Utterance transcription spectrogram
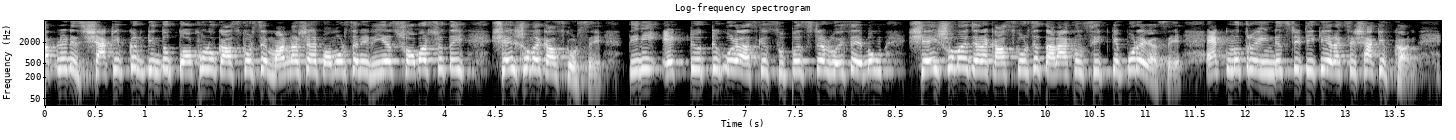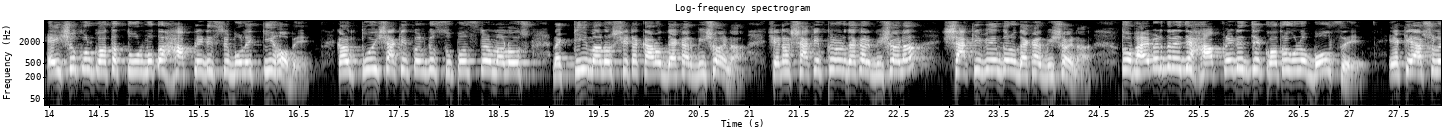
হাফলেটিস শাকিব খান কিন্তু তখনও কাজ করছে মান্না সাহেব, অমর সানি, রিয়াজ সবার সাথেই সেই সময় কাজ করছে। তিনি একটু একটু করে আজকে সুপারস্টার হয়েছে এবং সেই সময় যারা কাজ করছে তারা এখন সিটকে পড়ে গেছে। একমাত্র ইন্ডাস্ট্রি টিকিয়ে রাখছে শাকিব খান। এই সকল কথা তোর মতো হাফ প্লেটিস্টে বলে কি হবে? কারণ তুই শাকিব খানকে সুপারস্টার মানুষ না কি মানুষ সেটা কারও দেখার বিষয় না। সেটা সাকিব খানেরও দেখার বিষয় না, সাকিব শাকিবেন্দ্রও দেখার বিষয় না। তো ভাই বোনদের এই যে হাফ প্লেটের যে কথাগুলো বলছে, একে আসলে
